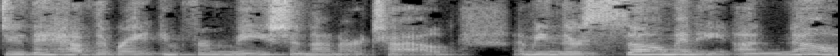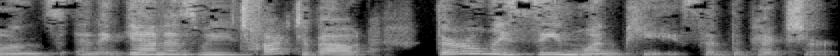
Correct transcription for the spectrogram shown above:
Do they have the right information on our child? I mean there's so many unknowns and again as we talked about they're only seeing one piece of the picture.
